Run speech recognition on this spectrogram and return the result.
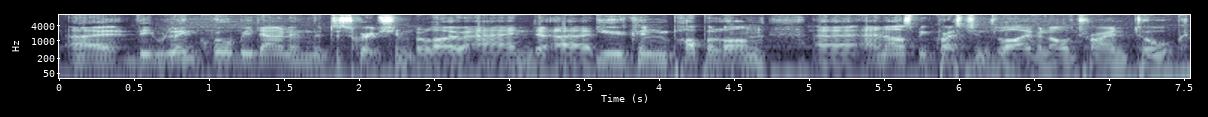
uh, the link will be down in the description below, and uh, you can pop along uh, and ask me questions live, and I'll try and talk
